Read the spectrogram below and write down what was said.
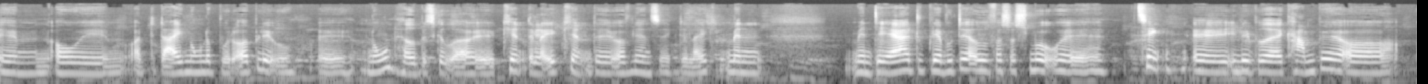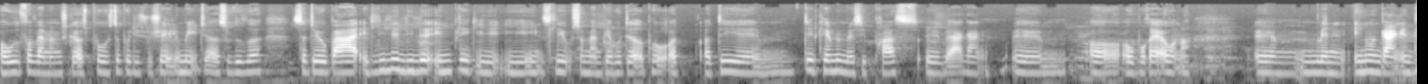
øhm, og, øhm, og der er ikke nogen, der burde opleve øh, nogen hadbeskeder, øh, kendt eller ikke kendt, øh, offentlig ansigt eller ikke, men, men det er, at du bliver vurderet ud for så små øh, ting øh, i løbet af kampe og, og ud fra hvad man måske også poster på de sociale medier osv. Så, så det er jo bare et lille, lille indblik i, i ens liv, som man bliver vurderet på, og, og det, øh, det er et kæmpemæssigt pres øh, hver gang øh, at, at operere under. Øh, men endnu en gang en,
